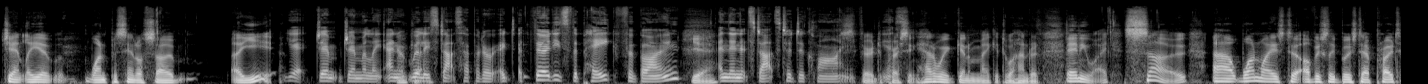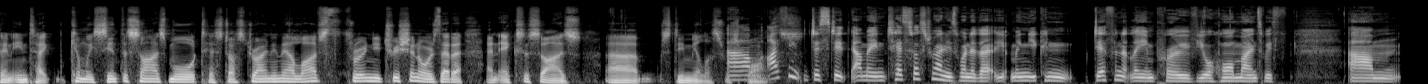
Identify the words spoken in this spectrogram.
Gently, uh, 1% or so a year. Yeah, gem- generally, and it really starts up at a thirty is the peak for bone. Yeah. and then it starts to decline. It's very depressing. How are we going to make it to 100? Anyway, so uh, one way is to obviously boost our protein intake. Can we synthesize more testosterone in our lives through nutrition, or is that a, an exercise uh, stimulus response? Um, I think just it. I mean, testosterone is one of the. I mean, you can definitely improve your hormones with. Um,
